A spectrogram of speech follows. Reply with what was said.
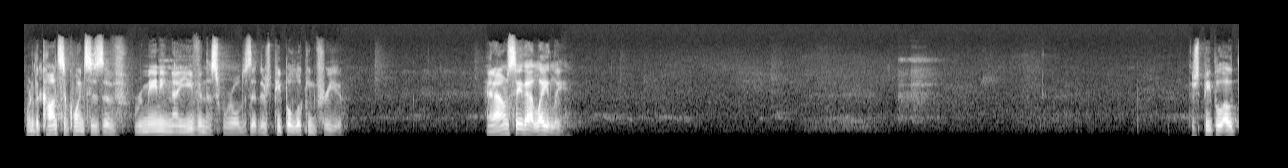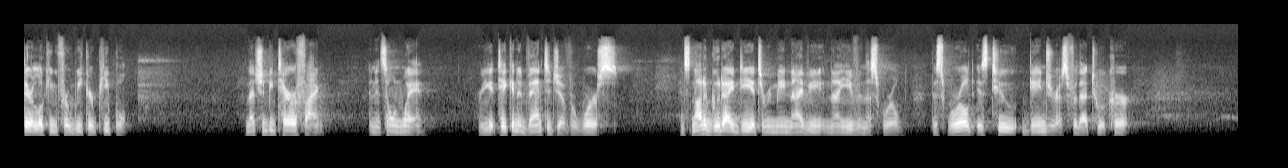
one of the consequences of remaining naive in this world is that there's people looking for you. And I don't say that lightly. There's people out there looking for weaker people. And that should be terrifying in its own way, or you get taken advantage of, or worse. It's not a good idea to remain naive, naive in this world. This world is too dangerous for that to occur.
